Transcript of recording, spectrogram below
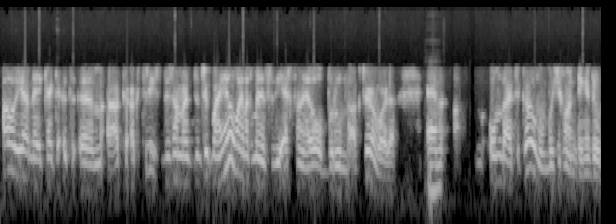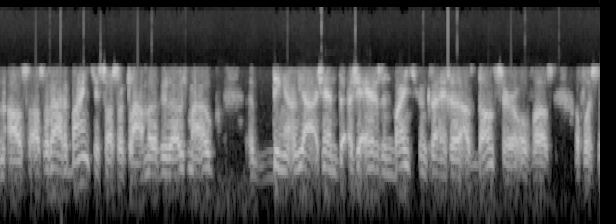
oh ja, nee, kijk, het, um, actrice, er zijn maar, natuurlijk maar heel weinig mensen die echt een heel beroemde acteur worden. En om daar te komen moet je gewoon dingen doen als, als rare baantjes, zoals reclamebureaus, maar ook uh, dingen, ja, als je, als je ergens een bandje kan krijgen als danser of als, of als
